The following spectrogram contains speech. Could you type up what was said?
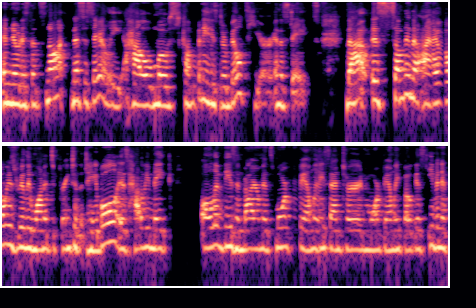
and noticed that's not necessarily how most companies are built here in the States. That is something that I always really wanted to bring to the table is how do we make all of these environments more family centered, more family focused, even if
